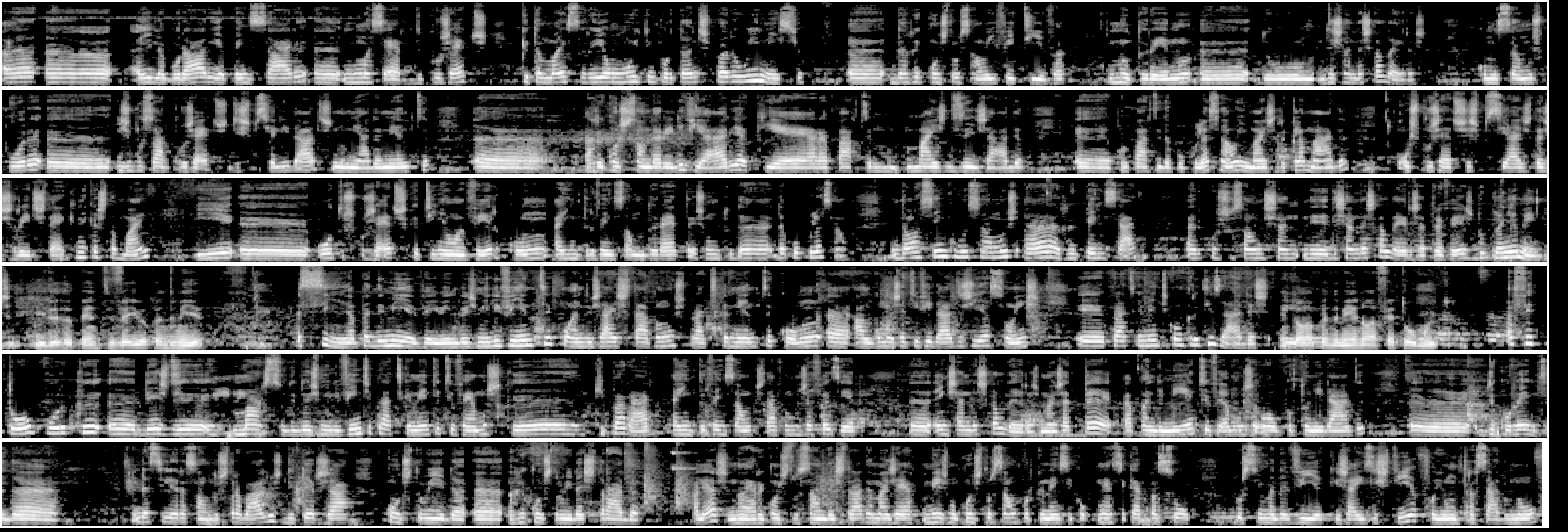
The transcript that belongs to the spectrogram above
a, a, a, elaborar e a pensar uh, numa série de projetos que também seriam muito importantes para o início da reconstrução efetiva no terreno uh, do, de Chão das Caldeiras. Começamos por uh, esboçar projetos de especialidades, nomeadamente uh, a reconstrução da rede viária, que era a parte mais desejada eh, por parte da população e mais reclamada, os projetos especiais das redes técnicas também e outros projetos que tinham a ver com a intervenção direta junto da, da população. Então, assim começamos a repensar a reconstrução de Chão, de, de Chão das Caldeiras através do planeamento. E de repente veio a pandemia. Sim, a pandemia veio em 2020, quando já estávamos praticamente com uh, algumas atividades e ações uh, praticamente concretizadas. Então a pandemia não afetou muito? Afetou porque uh, desde março de 2020 praticamente tivemos que, que parar a intervenção que estávamos a fazer uh, em Chão das Caldeiras, mas até a pandemia tivemos a oportunidade decorrente da da aceleração dos trabalhos, de ter já construída, uh, reconstruída a estrada. Aliás, não é a reconstrução da estrada, mas é mesmo construção, porque nem, se, nem sequer passou por cima da via que já existia. Foi um traçado novo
